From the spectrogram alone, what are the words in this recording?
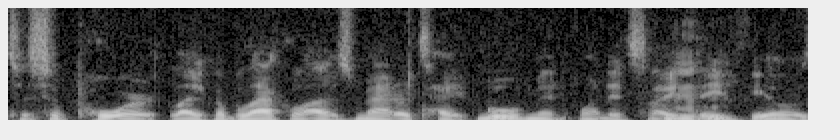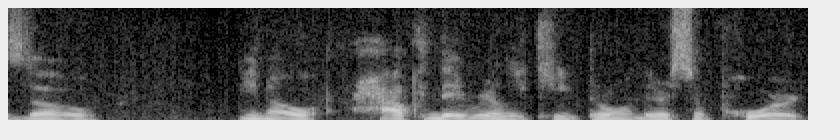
to support like a Black Lives Matter type movement when it's like mm-hmm. they feel as though, you know, how can they really keep throwing their support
